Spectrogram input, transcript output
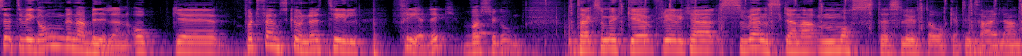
sätter vi igång den här bilen och eh, 45 sekunder till Fredrik. Varsågod. Tack så mycket. Fredrik här. Svenskarna måste sluta åka till Thailand.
